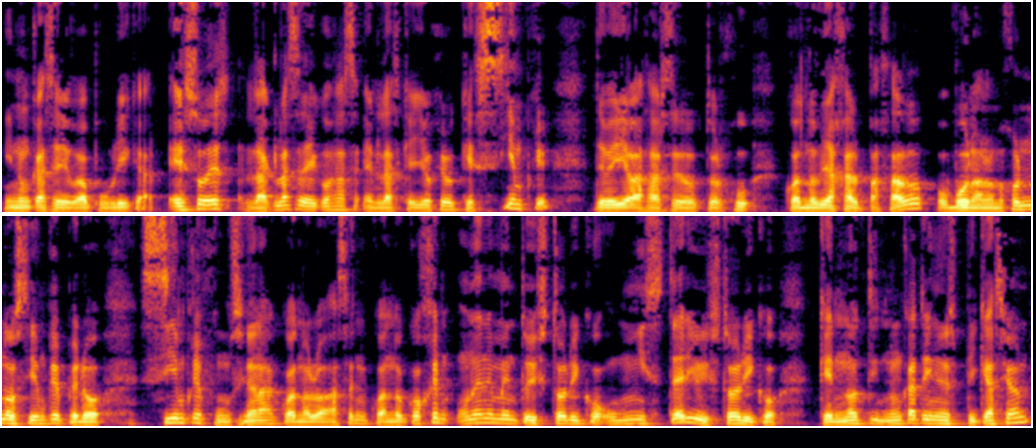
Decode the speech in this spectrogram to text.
y nunca se llegó a publicar. Eso es la clase de cosas en las que yo creo que siempre debería basarse Doctor Who cuando viaja al pasado, o bueno, a lo mejor no siempre, pero siempre funciona cuando lo hacen, cuando cogen un elemento histórico, un misterio histórico que no nunca ha tenido explicación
